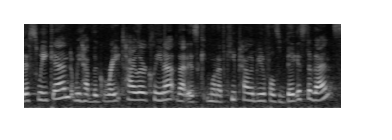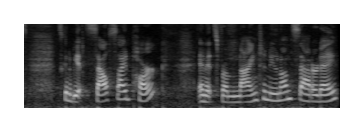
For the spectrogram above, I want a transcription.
this weekend. We have the Great Tyler Cleanup. That is one of Keep Tyler Beautiful's biggest events. It's going to be at Southside Park. And it's from 9 to noon on Saturday.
